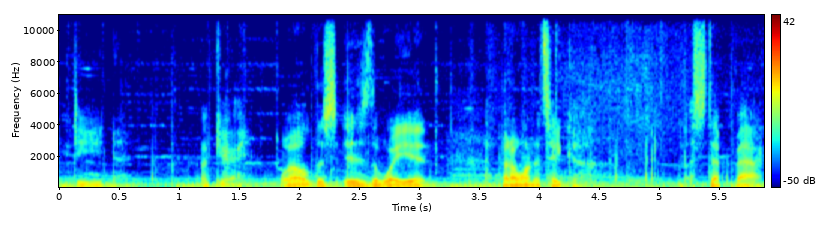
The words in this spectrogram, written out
Indeed. Okay, well, this is the way in, but I want to take a, a step back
